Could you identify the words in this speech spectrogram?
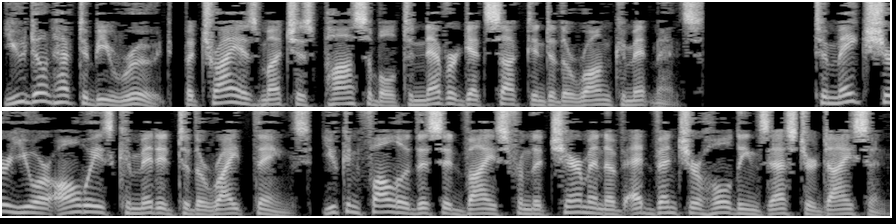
You don't have to be rude, but try as much as possible to never get sucked into the wrong commitments. To make sure you are always committed to the right things, you can follow this advice from the chairman of EDventure Holdings Esther Dyson.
